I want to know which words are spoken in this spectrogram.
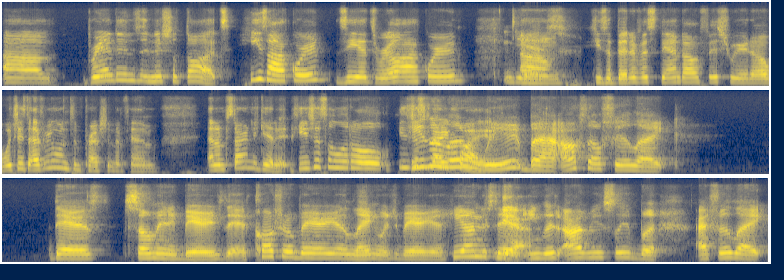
Um, Brandon's initial thoughts. He's awkward. Zied's real awkward. Yes. Um, He's a bit of a standoffish weirdo, which is everyone's impression of him. And I'm starting to get it. He's just a little he's, he's a little quiet. weird, but I also feel like there's so many barriers there. Cultural barrier, language barrier. He understands yeah. English obviously, but I feel like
